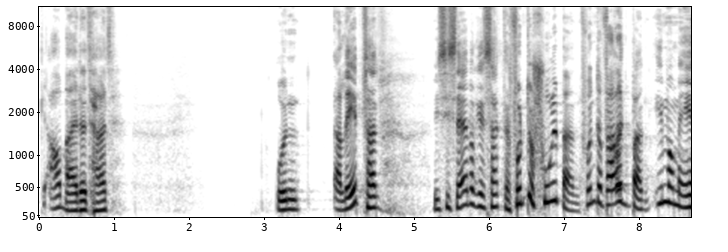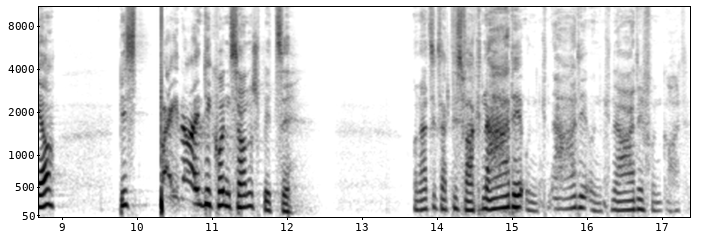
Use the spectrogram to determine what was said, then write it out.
gearbeitet hat. Und erlebt hat, wie sie selber gesagt hat, von der Schulbank, von der Werkbank immer mehr bis beinahe in die Konzernspitze. Und hat sie gesagt, das war Gnade und Gnade und Gnade von Gott.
